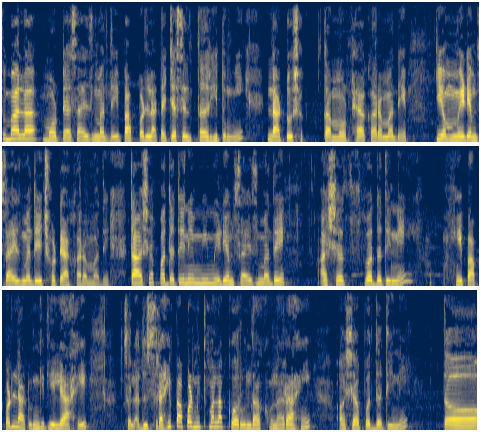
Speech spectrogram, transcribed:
तुम्हाला मोठ्या साईजमध्ये पापड लाटायचे असेल तरही तुम्ही लाटू शकता मोठ्या आकारामध्ये किंवा मीडियम साईजमध्ये छोट्या आकारामध्ये. तर अशा पद्धतीने मी मीडियम साईजमध्ये अशाच पद्धतीने हे पापड लाटून घेतलेले आहे. चला दुसराही पापड मी तुम्हाला करून दाखवणार आहे अशा पद्धतीने. तर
